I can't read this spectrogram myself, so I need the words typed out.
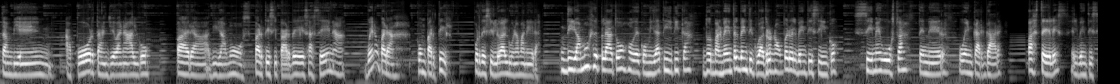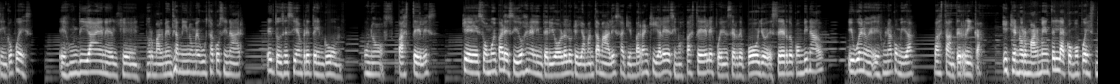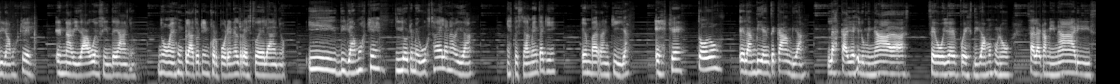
también aportan, llevan algo para, digamos, participar de esa cena, bueno, para compartir, por decirlo de alguna manera. Digamos de plato o de comida típica, normalmente el 24 no, pero el 25 sí me gusta tener o encargar pasteles. El 25 pues es un día en el que normalmente a mí no me gusta cocinar, entonces siempre tengo unos pasteles que son muy parecidos en el interior a lo que llaman tamales. Aquí en Barranquilla le decimos pasteles, pueden ser de pollo, de cerdo combinado. Y bueno, es una comida bastante rica y que normalmente la como pues digamos que en Navidad o en fin de año. No es un plato que incorpore en el resto del año. Y digamos que lo que me gusta de la Navidad, especialmente aquí en Barranquilla, es que todo el ambiente cambia, las calles iluminadas, se oye pues digamos uno sale a caminar y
